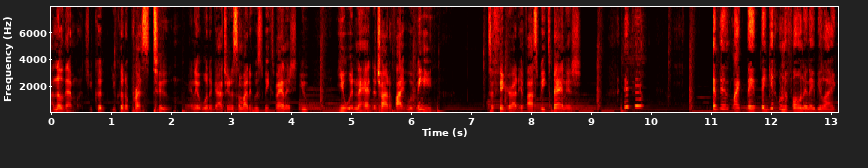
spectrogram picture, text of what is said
I know that much. You could you could have pressed two and it would have got you to somebody who speaks Spanish. You you wouldn't have had to try to fight with me to figure out if I speak Spanish. And then, and then like they, they get on the phone and they be like,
